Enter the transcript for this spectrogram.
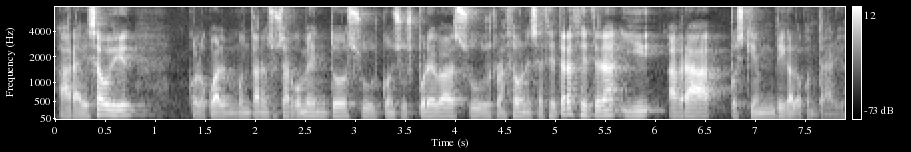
a Arabia Saudí, con lo cual montarán sus argumentos, con sus pruebas, sus razones, etcétera, etcétera, y habrá pues quien diga lo contrario.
